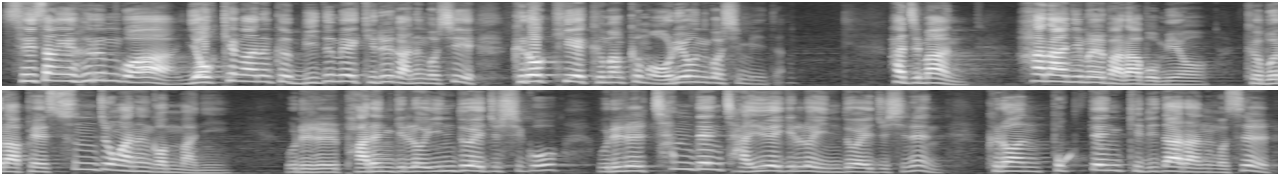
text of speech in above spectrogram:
세상의 흐름과 역행하는 그 믿음의 길을 가는 것이 그렇기에 그만큼 어려운 것입니다. 하지만 하나님을 바라보며 그분 앞에 순종하는 것만이 우리를 바른 길로 인도해 주시고 우리를 참된 자유의 길로 인도해 주시는 그러한 복된 길이다라는 것을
